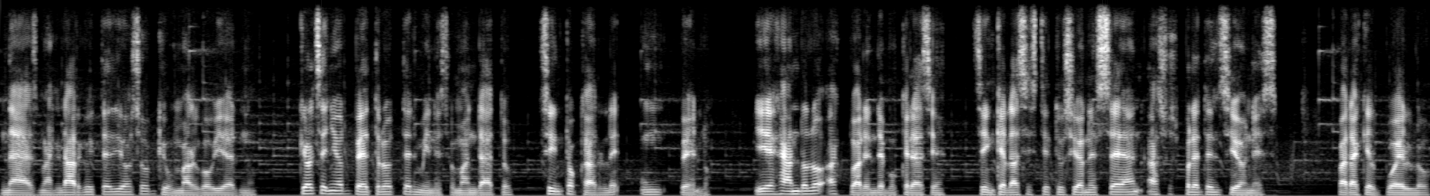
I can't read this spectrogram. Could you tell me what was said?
nada es más largo y tedioso que un mal gobierno que el señor Petro termine su mandato sin tocarle un pelo y dejándolo actuar en democracia sin que las instituciones sean a sus pretensiones, para que el pueblo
